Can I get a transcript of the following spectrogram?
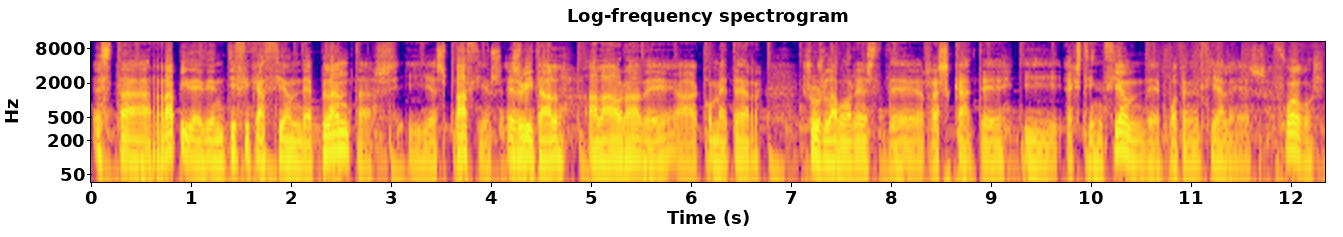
esta rápida identificación de plantas y espacios es vital a la hora de acometer sus labores de rescate y extinción de potenciales fuegos.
